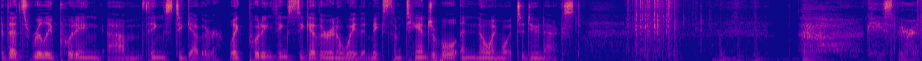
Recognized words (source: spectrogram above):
that's really putting um, things together, like putting things together in a way that makes them tangible and knowing what to do next. okay, Spirit,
